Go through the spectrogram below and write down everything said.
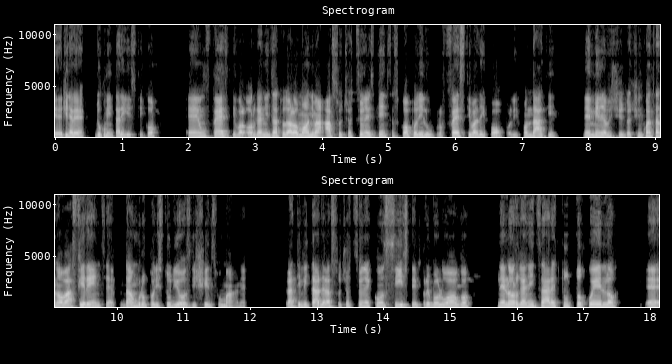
ehm, genere documentaristico, è un festival organizzato dall'omonima associazione senza scopo di lucro Festival dei Popoli, fondati nel 1959 a Firenze da un gruppo di studiosi di scienze umane. L'attività dell'associazione consiste in primo luogo nell'organizzare tutto quello, ehm,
